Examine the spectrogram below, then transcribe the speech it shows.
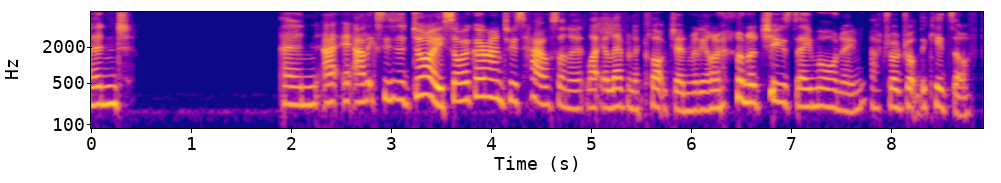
and and Alex is a joy. So I go around to his house on a like eleven o'clock generally on a, on a Tuesday morning after I've dropped the kids off,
